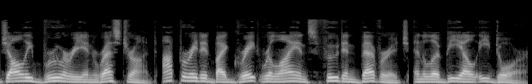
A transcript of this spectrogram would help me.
Jolly Brewery and Restaurant operated by Great Reliance Food and Beverage and La Ble d'Or.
